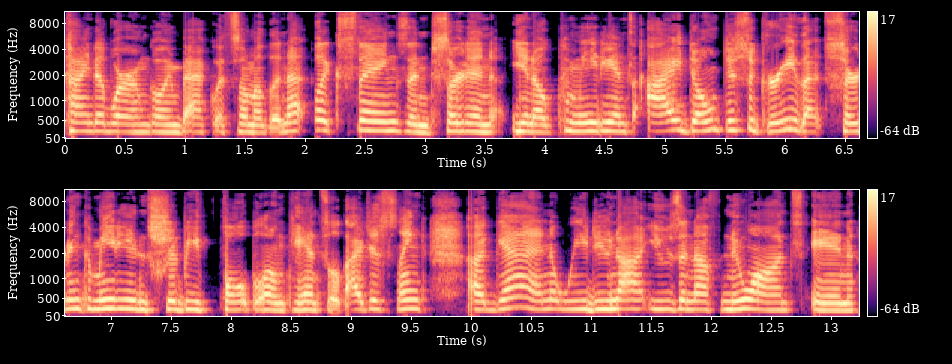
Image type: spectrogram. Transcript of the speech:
kind of where I'm going back with some of the Netflix things and certain, you know, comedians. I don't disagree that certain comedians comedians should be full blown canceled. I just think, again, we do not use enough nuance in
